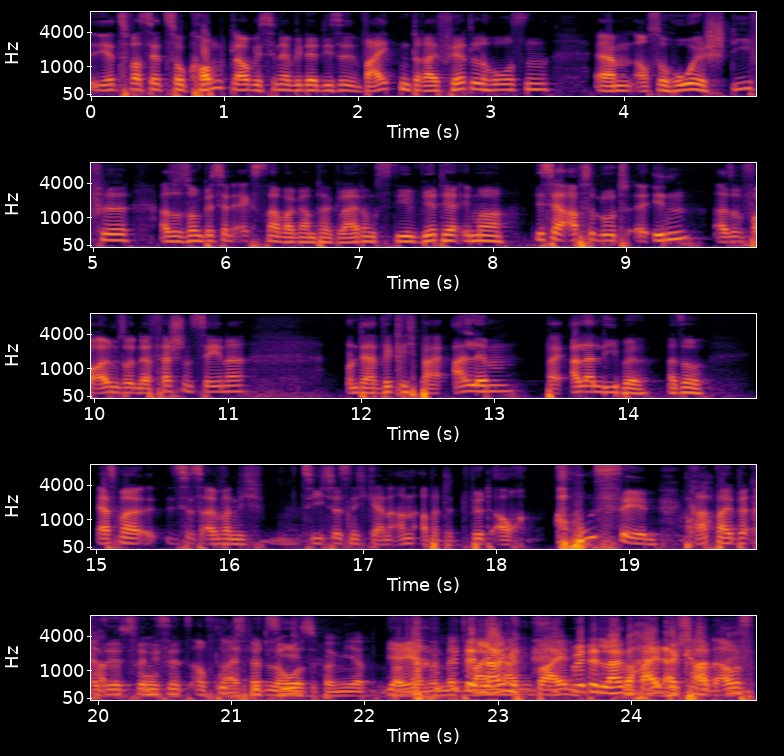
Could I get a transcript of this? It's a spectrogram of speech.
jetzt, was jetzt so kommt, glaube ich, sind ja wieder diese weiten Dreiviertelhosen, ähm, auch so hohe Stiefel, also so ein bisschen extravaganter Kleidungsstil, wird ja immer, ist ja absolut äh, in, also vor allem so in der Fashion-Szene. Und da wirklich bei allem, bei aller Liebe, also erstmal ist es einfach nicht, ziehe ich das nicht gerne an, aber das wird auch aussehen. Gerade bei, also jetzt, wenn ich es jetzt auf uns beziehe. bei mir, ja, ja, mit, mit, den langen, langen Beinen. Mit den langen Beinen, schaut aus.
